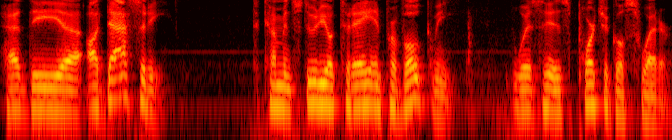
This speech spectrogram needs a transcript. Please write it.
had the uh, audacity to come in studio today and provoke me with his Portugal sweater.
